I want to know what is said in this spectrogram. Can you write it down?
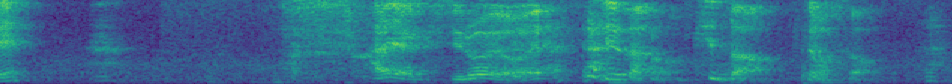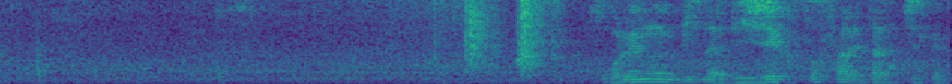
え？早くしろよ。え？来てたの？来てた？来てました？俺のビザリジェクトされたっちゃけど。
